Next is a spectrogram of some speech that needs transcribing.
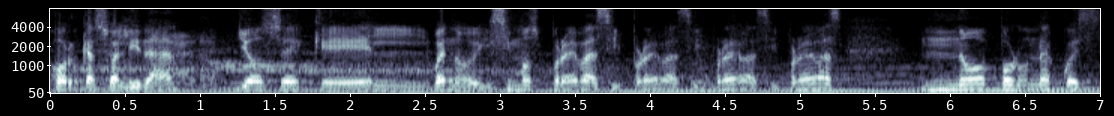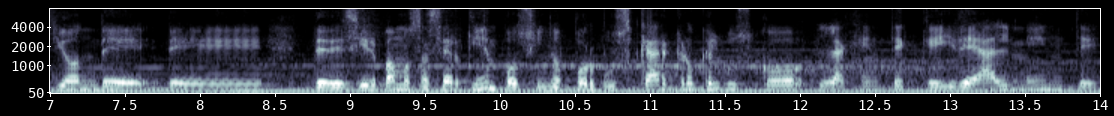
por casualidad. Yo sé que él, bueno, hicimos pruebas y pruebas y pruebas y pruebas, no por una cuestión de, de, de, decir vamos a hacer tiempo, sino por buscar, creo que él buscó la gente que idealmente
